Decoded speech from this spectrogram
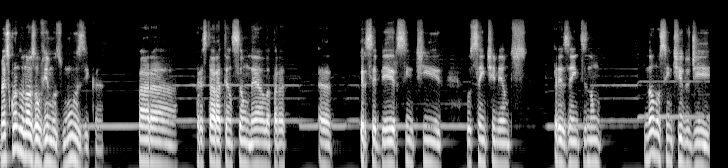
Mas quando nós ouvimos música para prestar atenção nela, para uh, perceber, sentir os sentimentos presentes, não, não no sentido de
